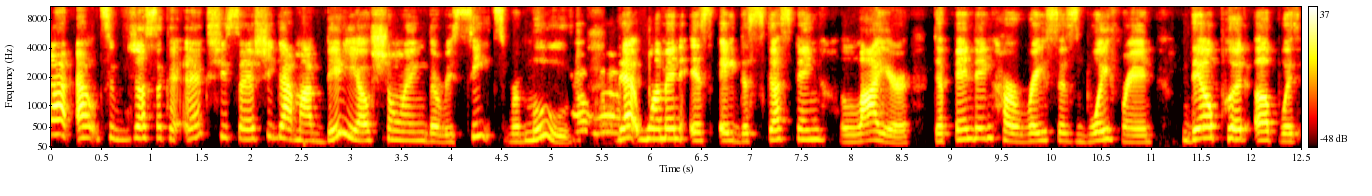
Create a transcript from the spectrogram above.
shout out to Jessica X. She says she got my video showing the receipts removed. Oh, wow. That woman is a disgusting liar, defending her racist boyfriend. They'll put up with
